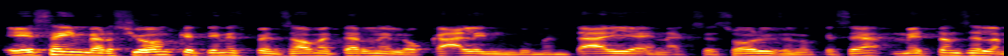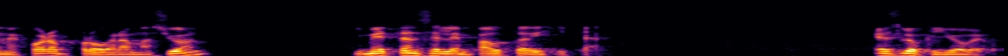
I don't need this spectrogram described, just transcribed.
Esa inversión que tienes pensado meter en local, en indumentaria, en accesorios, en lo que sea, métanse la mejor programación y métansela en pauta digital. Es lo que yo veo.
